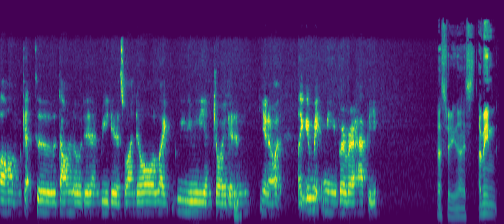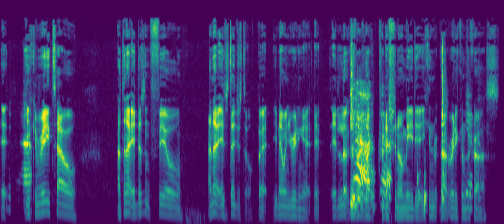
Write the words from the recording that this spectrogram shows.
um, get to download it and read it as well, and they all like really really enjoyed it, and you know, it, like it made me very very happy. That's really nice. I mean, it, you can really tell. I don't know. It doesn't feel. I know it's digital, but you know when you're reading it, it it looks Yeah, like yeah. traditional media. You can that really comes Yeah. across.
